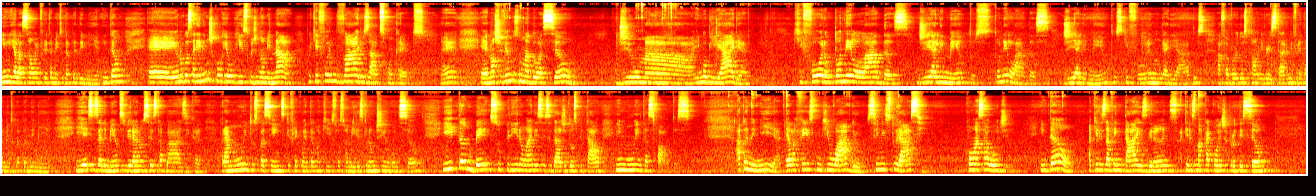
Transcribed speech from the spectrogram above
em relação ao enfrentamento da pandemia. Então, é, eu não gostaria nem de correr o risco de nominar, porque foram vários atos concretos. Né? É, nós tivemos uma doação de uma imobiliária que foram toneladas de alimentos, toneladas de alimentos que foram angariados a favor do Hospital Universitário no enfrentamento da pandemia. E esses alimentos viraram cesta básica para muitos pacientes que frequentam aqui, suas famílias que não tinham condição, e também supriram a necessidade do hospital em muitas faltas. A pandemia, ela fez com que o agro se misturasse com a saúde. Então, aqueles aventais grandes, aqueles macacões de proteção,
